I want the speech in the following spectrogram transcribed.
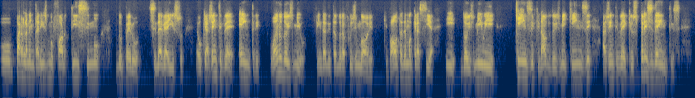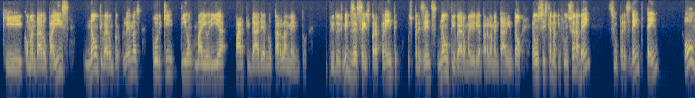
O parlamentarismo fortíssimo do Peru se deve a isso. O que a gente vê entre o ano 2000, fim da ditadura Fujimori, que volta à democracia, e 2015, final de 2015, a gente vê que os presidentes que comandaram o país não tiveram problemas porque tinham maioria partidária no parlamento. De 2016 para frente, os presidentes não tiveram maioria parlamentar. Então, é um sistema que funciona bem se o presidente tem ou um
